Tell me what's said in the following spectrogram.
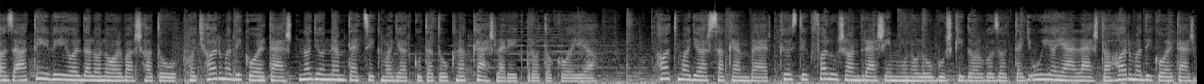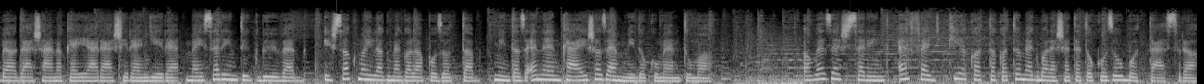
Az ATV oldalon olvasható, hogy harmadik oltást nagyon nem tetszik magyar kutatóknak Káslerék protokollja. Hat magyar szakember, köztük Falus András immunológus kidolgozott egy új ajánlást a harmadik oltás beadásának eljárási rendjére, mely szerintük bővebb és szakmailag megalapozottabb, mint az NNK és az EMMI dokumentuma. A vezes szerint F1 kiakadtak a tömegbalesetet okozó Bottászra.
